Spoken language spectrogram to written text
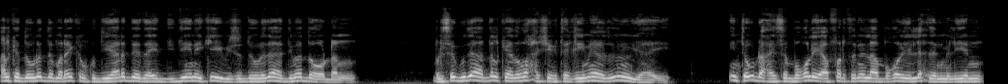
halka dowladda maraykanku diyaaraddeeda ay diiday inay ka iibiso dowladaha dibadda oo dhan. Balse gudaha dalkeeda waxay sheegtay qiimaheedu inuu yahay inta u dhexaysa boqol iyo afartan ilaa boqol iyo lixdan milyan.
